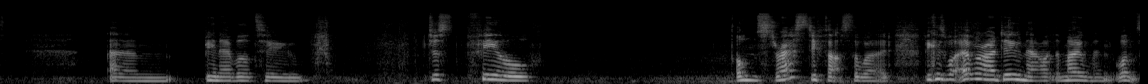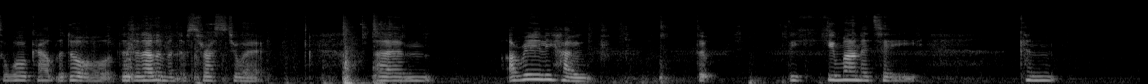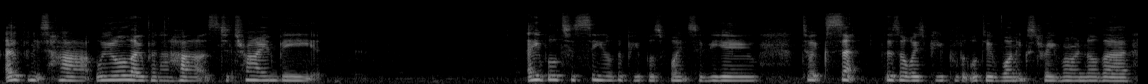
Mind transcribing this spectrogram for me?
um, being able to just feel unstressed if that's the word because whatever I do now at the moment once I walk out the door there's an element of stress to it um, I really hope humanity can open its heart, we all open our hearts to try and be able to see other people's points of view, to accept there's always people that will do one extreme or another,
